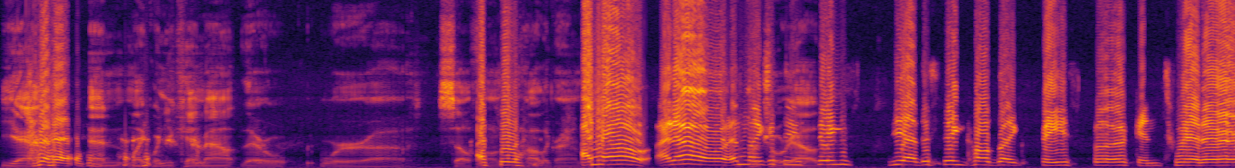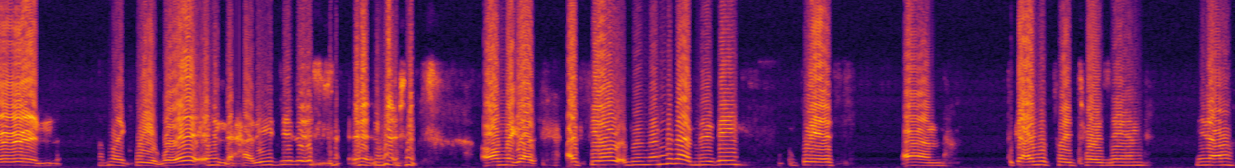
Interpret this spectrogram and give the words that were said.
yeah, and like when you came out, there were uh, cell phones and holograms. I know, I know, and like these reality. things. Yeah, this thing called like Facebook and Twitter, and I'm like, wait, what? And how do you do this? And oh my god, I feel. Remember that movie with um the guy who played Tarzan? You know,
